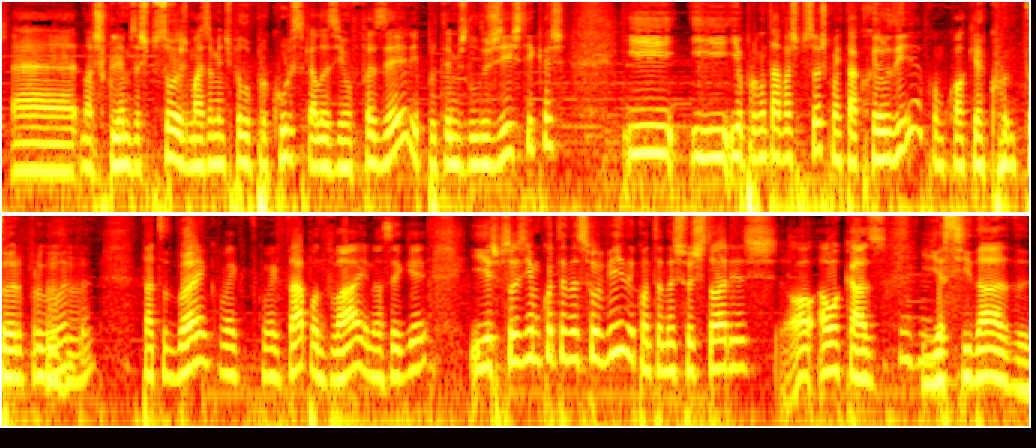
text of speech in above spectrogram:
Uh, nós escolhemos as pessoas mais ou menos pelo percurso que elas iam fazer e por termos de logísticas. E, e- e eu perguntava às pessoas como é que está a correr o dia, como qualquer condutor pergunta: Uhum. está tudo bem? Como é, que, como é que está? Para onde vai? E não sei o quê. E as pessoas iam-me contando a sua vida, contando as suas histórias ao, ao acaso. Uhum. E a cidade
